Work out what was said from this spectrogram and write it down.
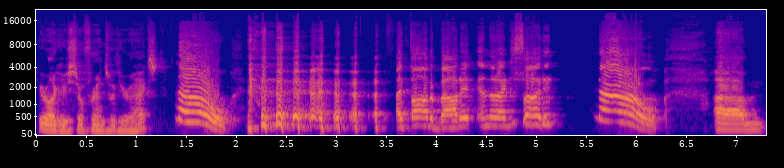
You're like you're still friends with your ex? No! I thought about it and then i decided no! Um,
